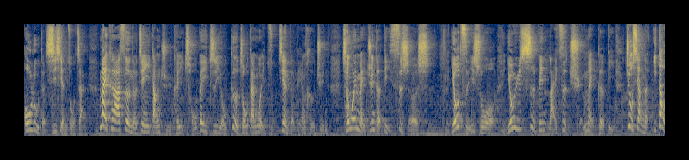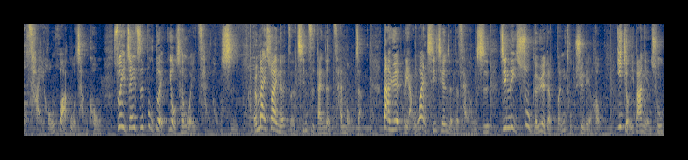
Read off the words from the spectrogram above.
欧陆的西线作战，麦克阿瑟呢建议当局可以筹备一支由各州单位组建的联合军，成为美军的第四十二师。有此一说，由于士兵来自全美各地，就像呢一道彩虹划过长空，所以这一支部队又称为彩虹师。而麦帅呢则亲自担任参谋长。大约两万七千人的彩虹师，经历数个月的本土训练后，一九一八年初，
